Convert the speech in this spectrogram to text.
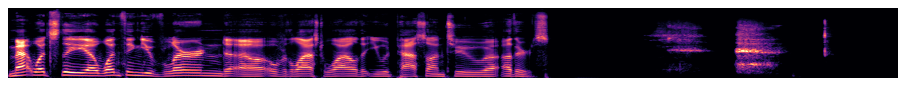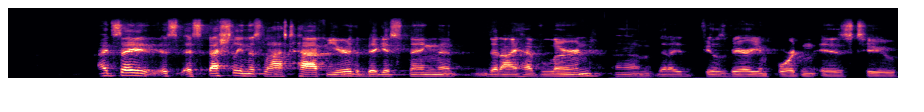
Matt, what's the uh, one thing you've learned uh, over the last while that you would pass on to uh, others? I'd say, especially in this last half year, the biggest thing that that I have learned um, that I feel is very important is to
